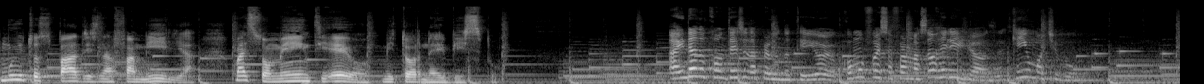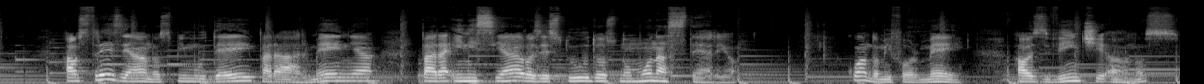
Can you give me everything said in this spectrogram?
muitos padres na família, mas somente eu me tornei bispo. Ainda no contexto da pergunta anterior, como foi sua formação religiosa? Quem o motivou? Aos 13 anos, me mudei para a Armênia para iniciar os estudos no monastério. Quando me formei, aos 20 anos,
